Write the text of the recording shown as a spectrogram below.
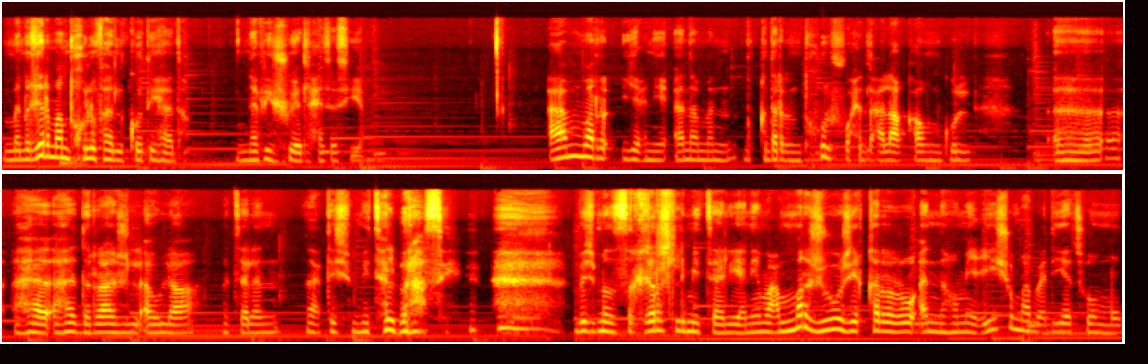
من غير ما ندخلوا في هذا ال côté هذا إن فيه شوية الحساسية. عمر يعني أنا من نقدر ندخل في واحد العلاقة ونقول آه هذا الراجل أو لا مثلا نعطيش مثال براسي. باش ما نصغرش المثال يعني ما عمر جوج يقرروا أنهم يعيشوا مع بعضياتهم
